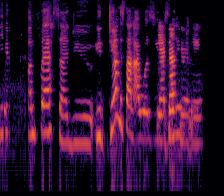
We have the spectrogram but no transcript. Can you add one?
you confess and you, you do you understand? I was yeah definitely.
